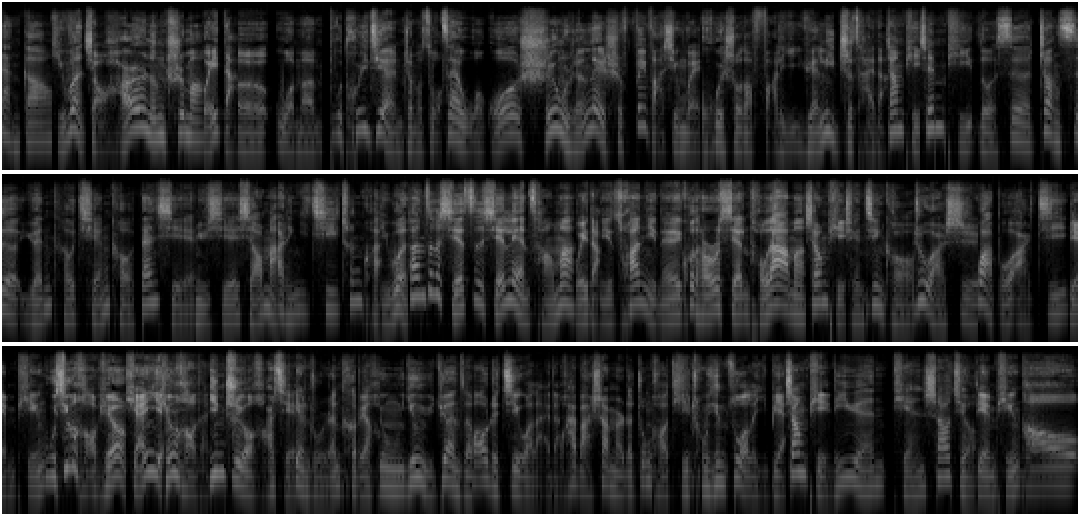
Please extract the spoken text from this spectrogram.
蛋糕。提问：小孩能吃吗？回答：呃，我们不推荐这么做，在我国食用人类是非法行为，会受到法律严厉制裁的。商品：真皮裸色撞色圆头浅口单鞋，女鞋小码，二零一七春款。提问：穿这个鞋子显脸长吗？回答：你穿你那裤头显头大吗？商品：全进口入耳式挂脖耳机。点评：五星好评，便宜，挺好的，音质又好，而且店主人特别好，用英语卷子包着寄过来的，我还把上面的中考题重新做了一遍。商品。梨园甜烧酒点评好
